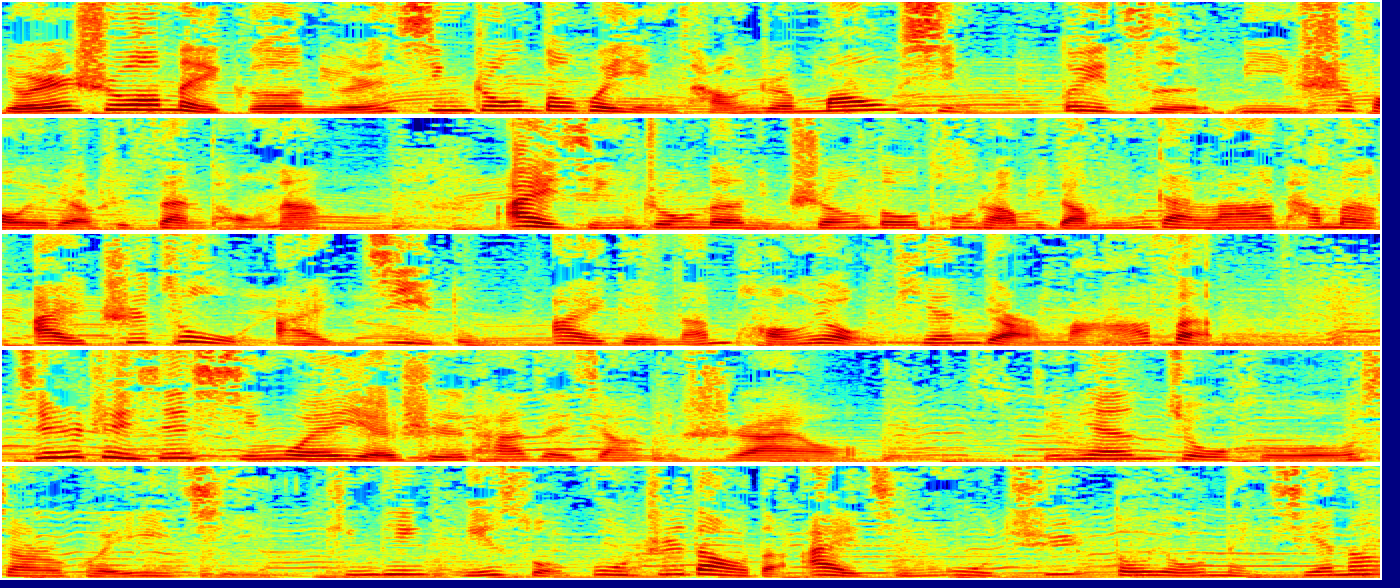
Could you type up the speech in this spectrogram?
有人说每个女人心中都会隐藏着猫性，对此你是否也表示赞同呢？爱情中的女生都通常比较敏感啦，她们爱吃醋、爱嫉妒、爱给男朋友添点麻烦。其实这些行为也是他在向你示爱哦。今天就和向日葵一起听听你所不知道的爱情误区都有哪些呢？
